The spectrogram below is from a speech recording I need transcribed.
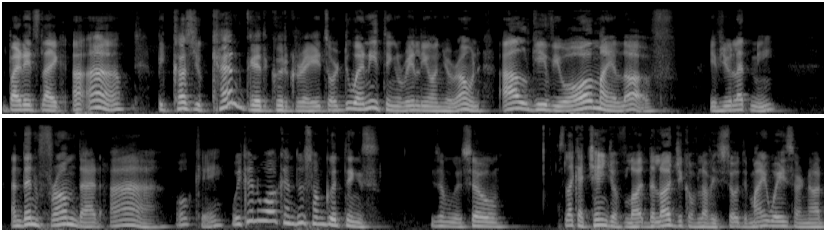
but it's like uh-uh because you can't get good grades or do anything really on your own i'll give you all my love if you let me. And then from that ah okay we can walk and do some good things. Do some good so it's like a change of lo- the logic of love is so that my ways are not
